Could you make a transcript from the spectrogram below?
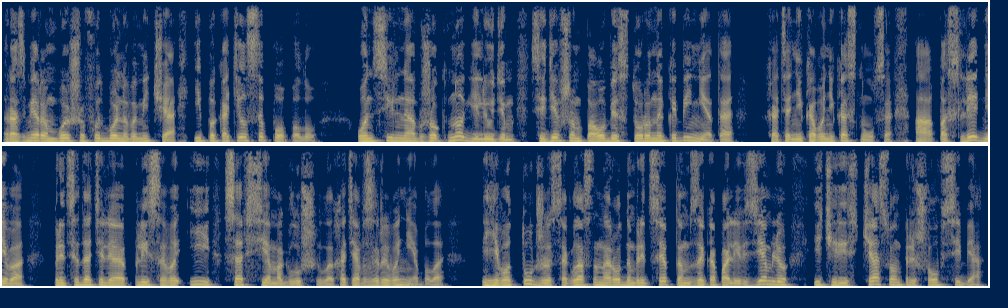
размером больше футбольного мяча и покатился по полу. Он сильно обжег ноги людям, сидевшим по обе стороны кабинета, хотя никого не коснулся, а последнего, председателя Плисова И, совсем оглушило, хотя взрыва не было. Его тут же, согласно народным рецептам, закопали в землю, и через час он пришел в себя.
